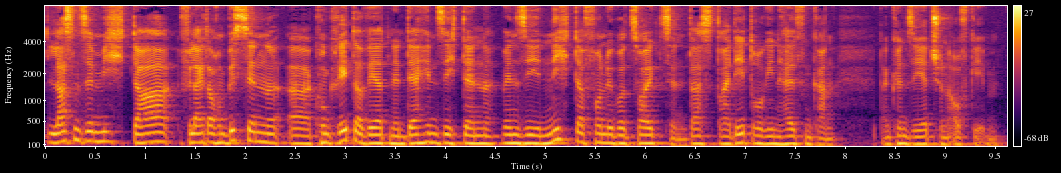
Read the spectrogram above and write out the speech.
lassen Sie mich da vielleicht auch ein bisschen äh, konkreter werden in der Hinsicht, denn wenn Sie nicht davon überzeugt sind, dass 3D-Druck Ihnen helfen kann, dann können Sie jetzt schon aufgeben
